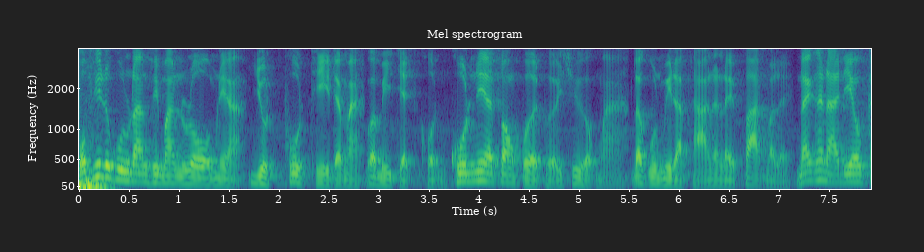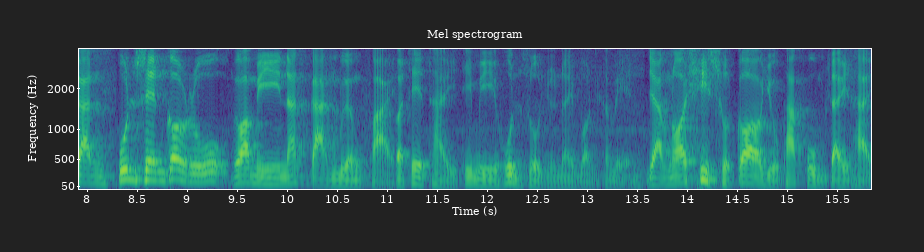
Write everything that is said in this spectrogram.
ผมคิดว่าคุณรังสิมันโรมเนี่ยหยุดพูดทีได้ไหมว่ามี 7 คน คุณเนี่ยต้องเปิดเผยชื่อออกมา แล้วคุณมีหลักฐานอะไรฟาดมาเลย ในขณะเดียวกันคุณเซนก็รู้ว่ามีนักการเมืองฝ่ายประเทศไทยที่มีหุ้นส่วนอยู่ในบ่อนเขมรอย่างน้อยที่สุดก็อยู่พรรคภูมิใจไทย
